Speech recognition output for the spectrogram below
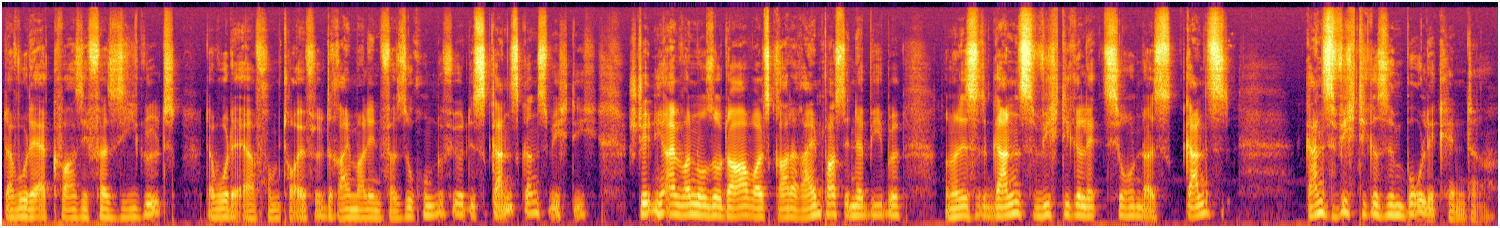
da wurde er quasi versiegelt, da wurde er vom Teufel dreimal in Versuchung geführt, ist ganz, ganz wichtig. Steht nicht einfach nur so da, weil es gerade reinpasst in der Bibel, sondern ist eine ganz wichtige Lektion, da ist ganz ganz wichtige Symbolik hinter.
